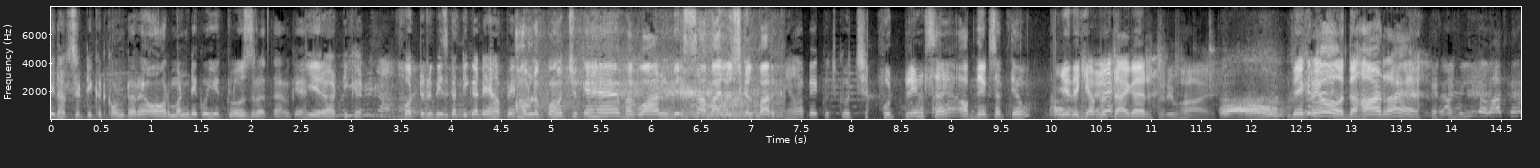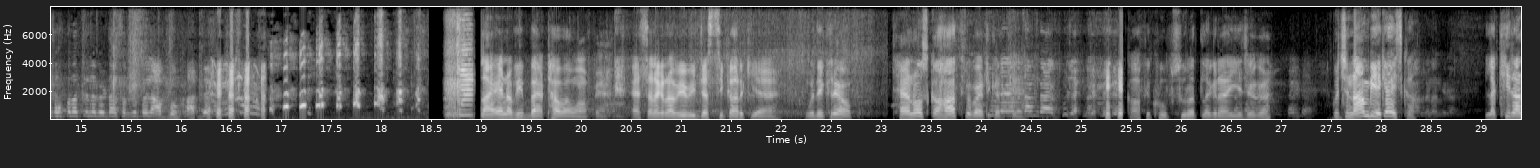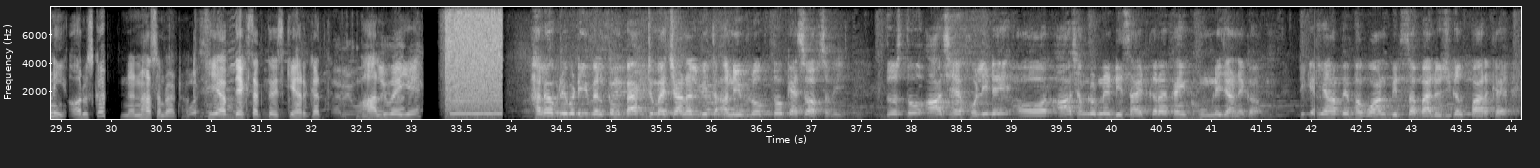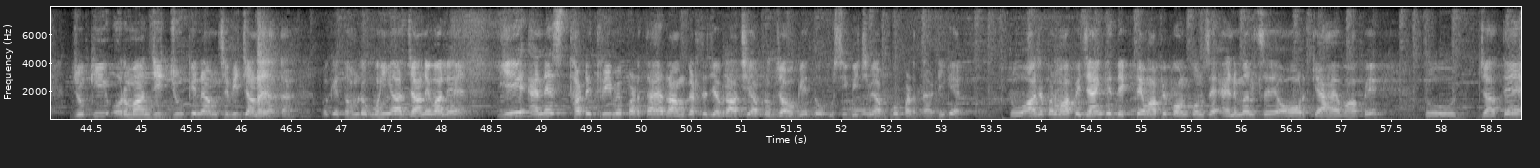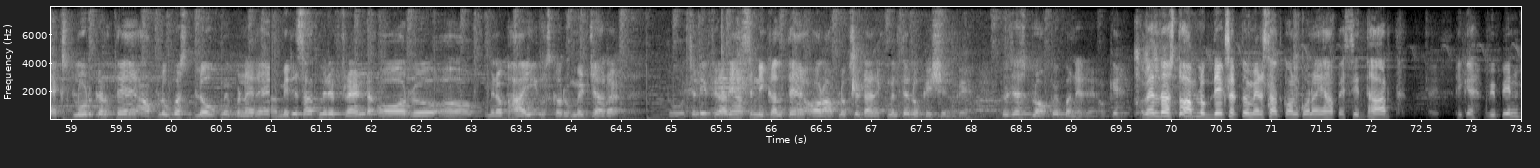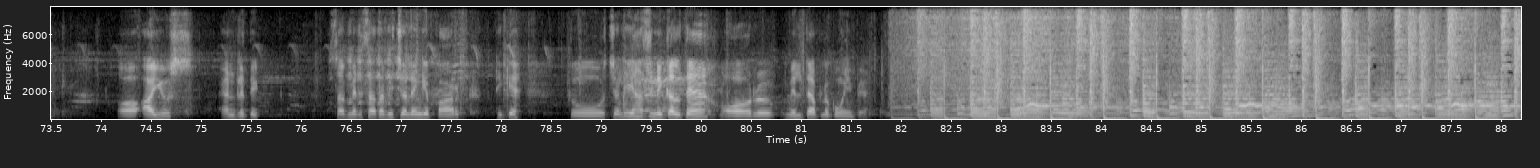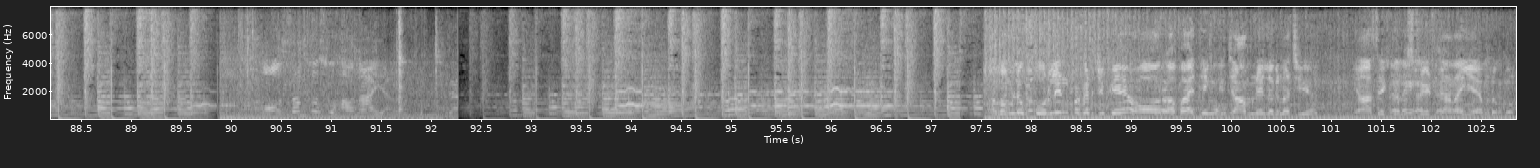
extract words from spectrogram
इधर से ticket counter है और मंडे को ये क्लोज रहता है ओके ये रहा टिकट। फोर्टी रुपीज़ का टिकट है यहाँ पे। हम लोग पहुँच चुके हैं भगवान बिरसा बायोलॉजिकल पार्क। यहाँ पे कुछ कुछ फुटप्रिंट्स हैं आप देख सकते हो। ये देखिए आप लोग टाइगर अरे भाई। देख रहे हो? दहाड़ रहा है। बिल्ली का बात करें तो पता चला बेटा सबसे पहले आपको खाते लायन अभी बैठा हुआ वहाँ पे। ऐसा लग रहा है अभी अभी जस्ट शिकार किया है। वो देख रहे हो आप? थैनोस का हाथ पे बैठ करके। काफ़ी खूबसूरत लग रहा है ये जगह। कुछ नाम भी है क्या इसका? लखी रानी और उसका नन्हा सम्राट। ये आप देख सकते हो इसकी हरकत। भालू है ये। Hello everybody welcome back to my channel with Ani vlog तो कैसे हो आप सभी? दोस्तों आज है हॉलीडे और आज हम लोग ने डिसाइड करा कहीं घूमने जाने का। ठीक है यहाँ पे भगवान बिरसा बायोलॉजिकल पार्क है जो कि ओरमांझी जू के नाम से भी जाना जाता है। ओके तो हम लोग वहीं आज जाने वाले हैं। ये एन एस थर्टी थ्री में पड़ता है रामगढ़ से जब रांची आप लोग जाओगे तो उसी बीच में आपको पड़ता है ठीक है? तो आज अपन वहाँ पे जाएँगे देखते हैं वहाँ पे कौन कौन से एनिमल्स है और क्या है वहाँ पे। तो जाते हैं एक्सप्लोर करते हैं। आप लोग बस ब्लॉग में बने रहें। मेरे साथ मेरे फ्रेंड और अ, मेरा भाई उसका रूममेट जा रहा है। तो चलिए फ़िलहाल यहाँ से निकलते हैं और आप लोग से डायरेक्ट मिलते हैं लोकेशन पे। तो जस्ट ब्लॉग पे बने रहें ओके वेल well, दोस्तों आप लोग देख सकते हो मेरे साथ कौन कौन है। यहाँ पे सिद्धार्थ ठीक है विपिन आयुष एंड ऋतिक। सब मेरे साथ अभी चलेंगे पार्क ठीक है? तो चलिए यहाँ से निकलते हैं और मिलते हैं आप लोग को वहीं पे। अब हम लोग फोर लेन पकड़ चुके हैं और अब आई थिंक जाम नहीं लगना चाहिए। यहाँ से एकदम स्ट्रेट जाना ही है हम लोग को।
